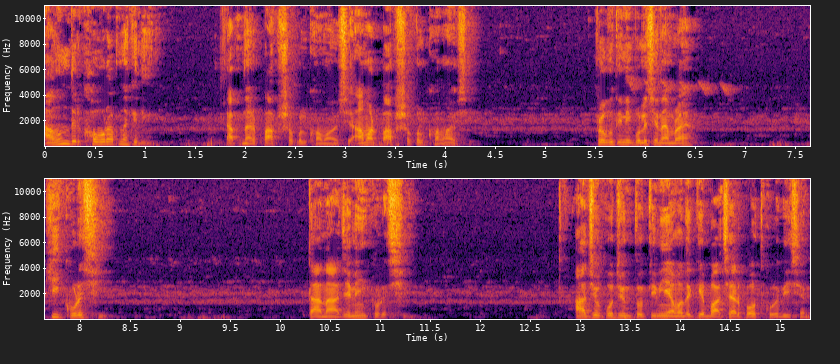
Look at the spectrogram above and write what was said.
আনন্দের খবর আপনাকে দিই। আপনার পাপ সকল ক্ষমা হয়েছে। আমার পাপ সকল ক্ষমা হয়েছে। প্রভু তিনি বলেছেন, আমরা কি করেছি তা না জেনেই করেছি। আজও পর্যন্ত তিনি আমাদেরকে বাঁচার পথ করে দিয়েছেন।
